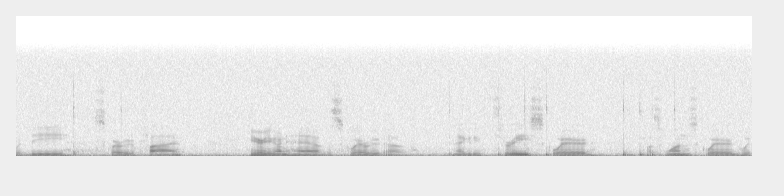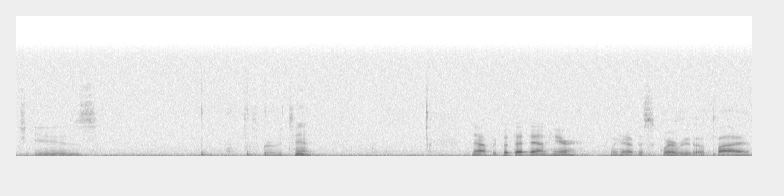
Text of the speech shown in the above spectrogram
would be square root of 5. Here you're going to have the square root of negative 3 squared plus 1 squared, which is square root of 10. Now if we put that down here, we have the square root of 5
